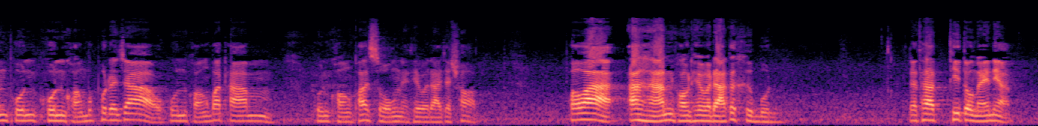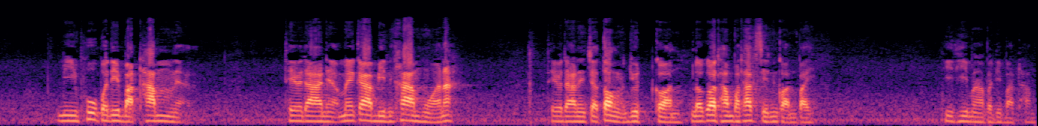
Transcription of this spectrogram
ญคุณคุณของพระพุทธเจ้า คุณของพระธรรม คุณของพระสงฆ์เนี่ยเทวดาจะชอบ เพราะว่าอาหารของเทวดาก็คือบุญ และถ้าที่ตรงไหนเนี่ยมีผู้ปฏิบัติธรรมเนี่ย เทวดาเนี่ยไม่กล้าบินข้ามหัวนะ เทวดาเนี่ยจะต้องหยุดก่อน แล้วก็ทำประทักษิณก่อนไป ที่ที่มาปฏิบัติธรรม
